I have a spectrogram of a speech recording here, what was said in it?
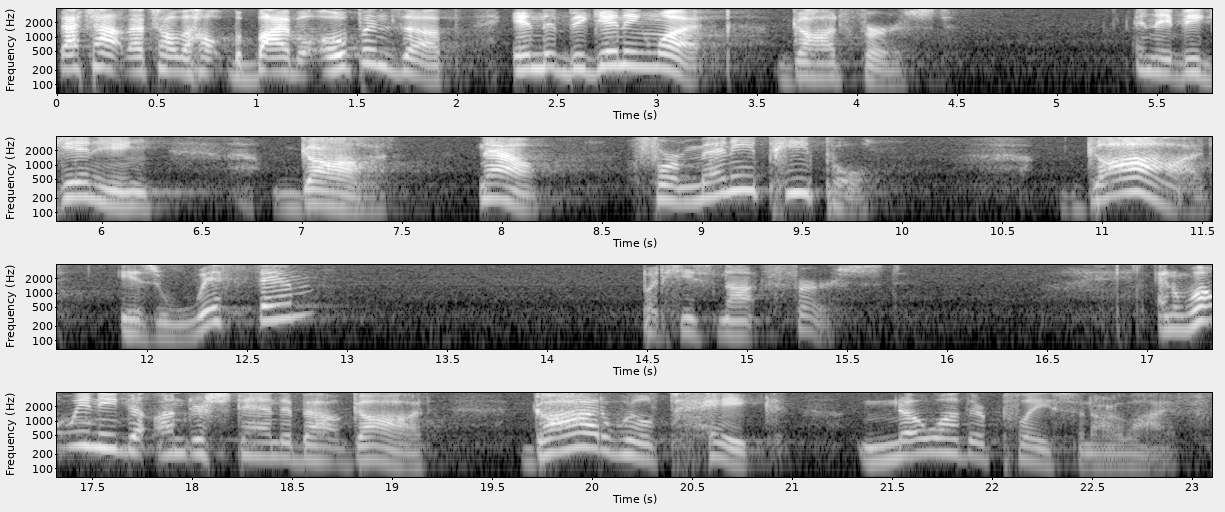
That's how, that's how the, the Bible opens up. In the beginning, what? God first. In the beginning, God. Now, for many people, God is with them, but He's not first. And what we need to understand about God, God will take no other place in our life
